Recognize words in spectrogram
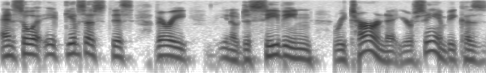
And so it gives us this very you know deceiving return that you're seeing because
